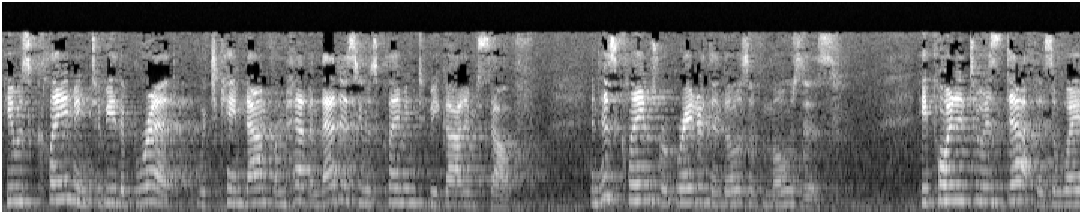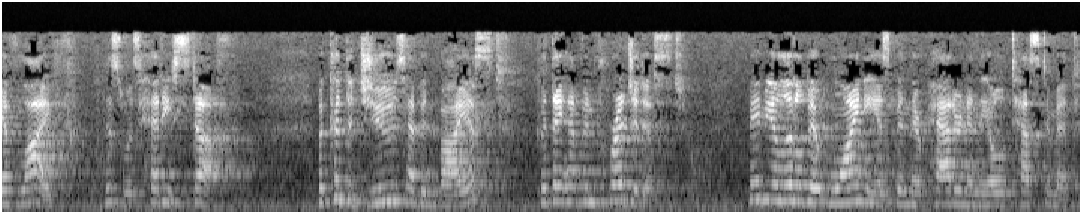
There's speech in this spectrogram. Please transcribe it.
He was claiming to be the bread which came down from heaven. That is, he was claiming to be God himself and his claims were greater than those of Moses. He pointed to his death as a way of life. This was heady stuff. But could the Jews have been biased? Could they have been prejudiced? Maybe a little bit whiny has been their pattern in the Old Testament.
